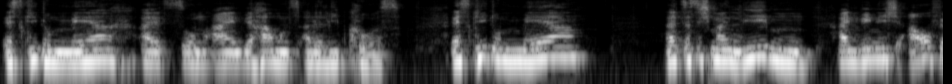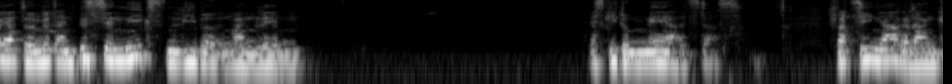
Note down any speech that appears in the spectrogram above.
es geht um mehr als um ein Wir haben uns alle lieb Kurs. Es geht um mehr, als dass ich mein Leben ein wenig aufwerte mit ein bisschen Nächstenliebe in meinem Leben. Es geht um mehr als das. Ich war zehn Jahre lang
